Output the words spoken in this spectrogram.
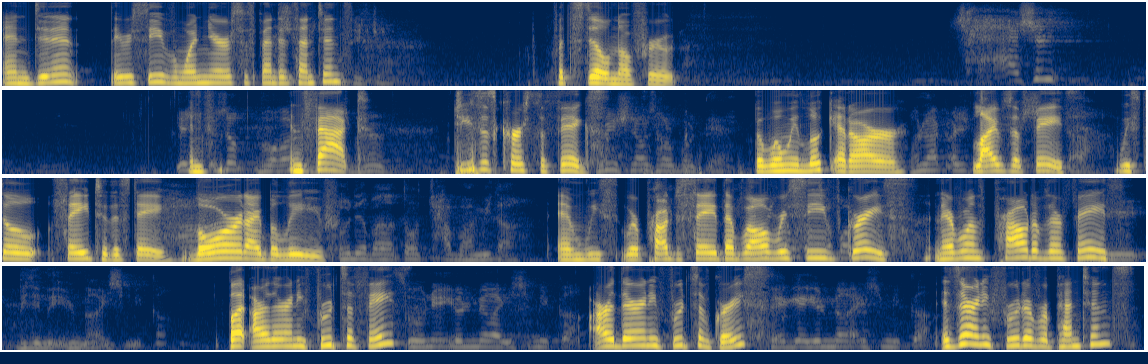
And didn't they receive one year suspended sentence? But still no fruit. In, in fact, Jesus cursed the figs. But when we look at our lives of faith, we still say to this day, Lord, I believe. And we, we're proud to say that we all received grace, and everyone's proud of their faith. But are there any fruits of faith? Are there any fruits of grace? Is there any fruit of repentance?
